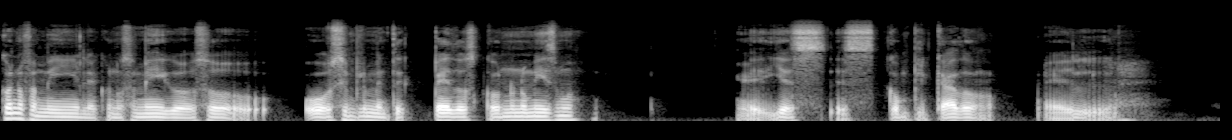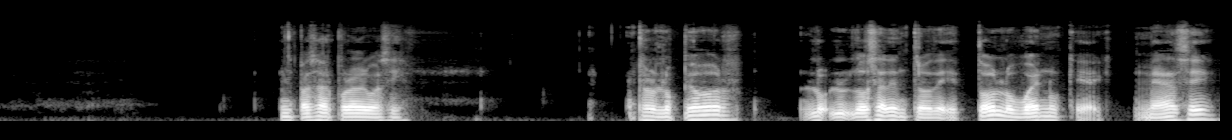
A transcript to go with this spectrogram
con la familia, con los amigos o, o simplemente pedos con uno mismo. Eh, y es, es complicado el pasar por algo así. Pero lo peor, lo, lo, sea, dentro de todo lo bueno que me hace,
